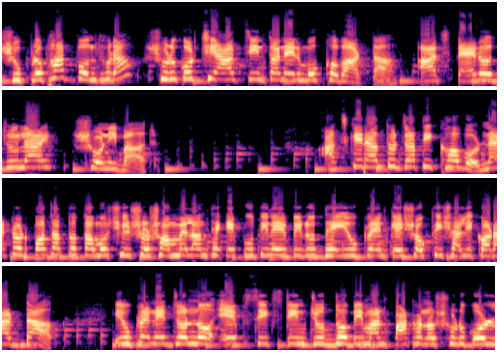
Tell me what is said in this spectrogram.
সুপ্রভাত, বন্ধুরা। শুরু করছি আজ চিন্তনের মুখ্য বার্তা। আজ তেরো জুলাই, শনিবার। আজকের আন্তর্জাতিক খবর, ন্যাটোর পঁচাত্তরতম শীর্ষ সম্মেলন থেকে পুতিনের বিরুদ্ধে ইউক্রেনকে শক্তিশালী করার ডাক। ইউক্রেনের জন্য এফ সিক্সটিন যুদ্ধ বিমান পাঠানো শুরু করল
